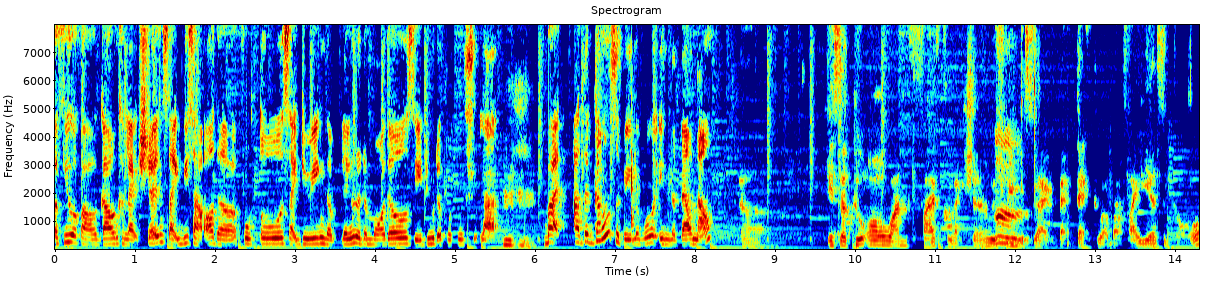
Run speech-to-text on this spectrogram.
a few of our gown collections. Like these are all the photos like during the you know the models they do the photo shoot lah. Mhm. But are the gowns available in the Bell now? Uh, it's a 2015 collection, which Mm. means it's like back back to about five years ago.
